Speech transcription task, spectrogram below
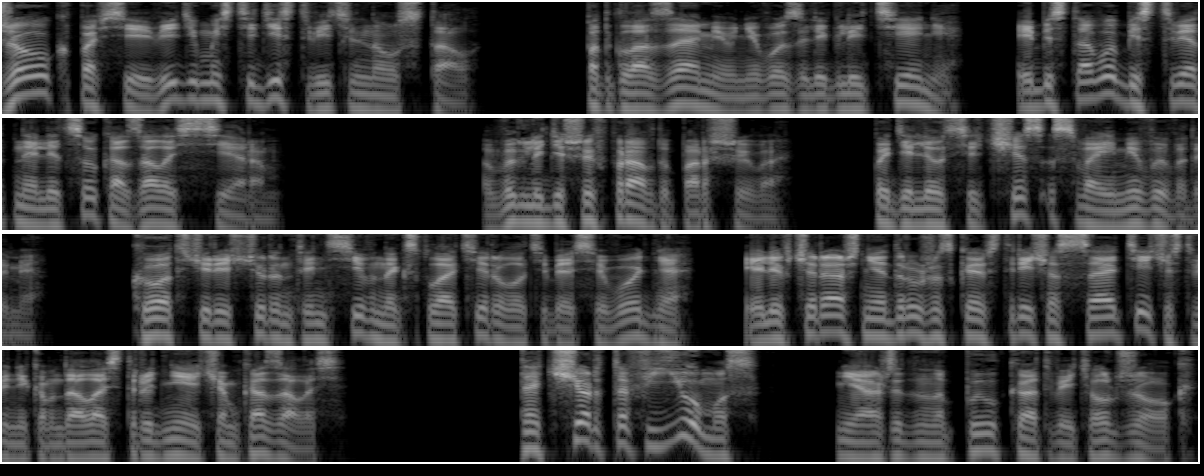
Джоук, по всей видимости, действительно устал. Под глазами у него залегли тени, и без того бесцветное лицо казалось серым. «Выглядишь и вправду паршиво», — поделился Чес своими выводами. «Кот чересчур интенсивно эксплуатировал тебя сегодня или вчерашняя дружеская встреча с соотечественником далась труднее, чем казалось? «Да чертов юмус!» — неожиданно пылко ответил Джоук.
